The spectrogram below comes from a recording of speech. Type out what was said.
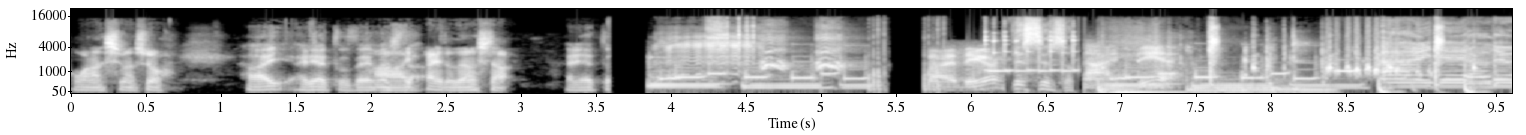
お話ししましょう。はい。ありがとうございまはい。した。ありがとうございました。ありがとう。Idea. This is an idea. Idea.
